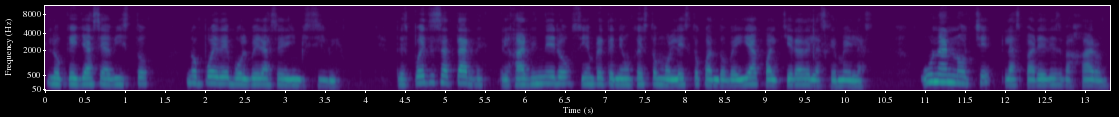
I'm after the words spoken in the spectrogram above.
lo que ya se ha visto, no puede volver a ser invisible. Después de esa tarde, el jardinero siempre tenía un gesto molesto cuando veía a cualquiera de las gemelas. Una noche las paredes bajaron.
